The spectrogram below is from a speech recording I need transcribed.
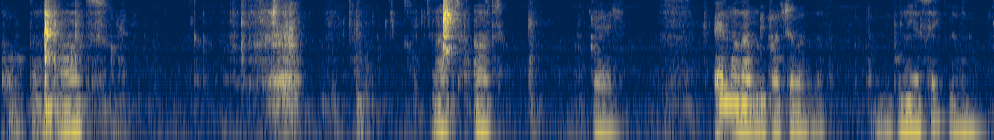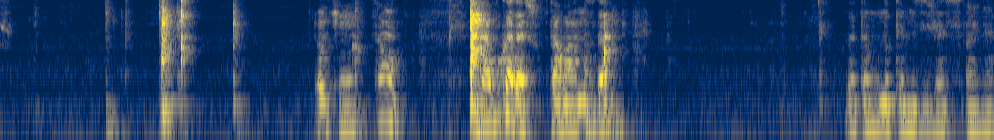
Tavukları at. At at. Gel. Elmadan bir parça var zaten. Bunu yesek mi bunu? Okey. Tamam. Ya bu kadar tabağımızda. Zaten bunu temizleyeceğiz. Aynen.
